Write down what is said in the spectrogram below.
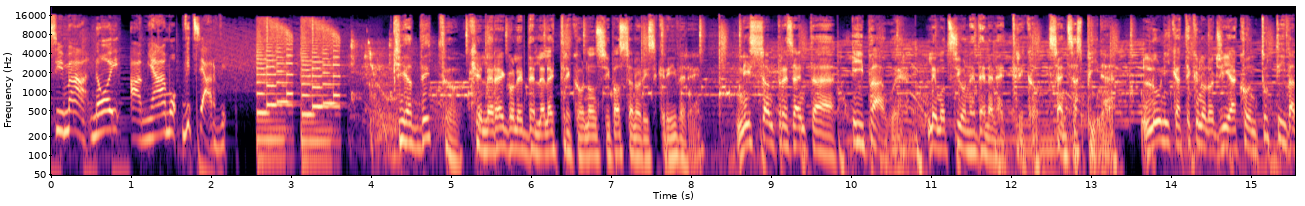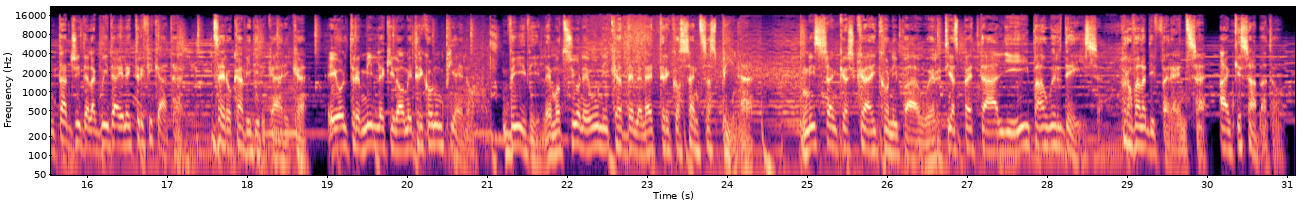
poltronissima, noi amiamo viziarvi. Chi ha detto che le regole dell'elettrico non si possano riscrivere? Nissan presenta e-Power, l'emozione dell'elettrico, senza spina. L'unica tecnologia con tutti i vantaggi della guida elettrificata. Zero cavi di ricarica e oltre mille chilometri con un pieno. Vivi l'emozione unica dell'elettrico senza spina. Nissan Qashqai con e-Power ti aspetta agli e-Power Days. Prova la differenza, anche sabato.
